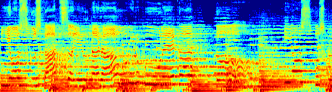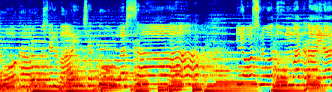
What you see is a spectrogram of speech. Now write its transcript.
Joskus katsojilta naurun kuulee katto. Joskus huokauksen vain se kuulla saa. Jos nuo tummat raidat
